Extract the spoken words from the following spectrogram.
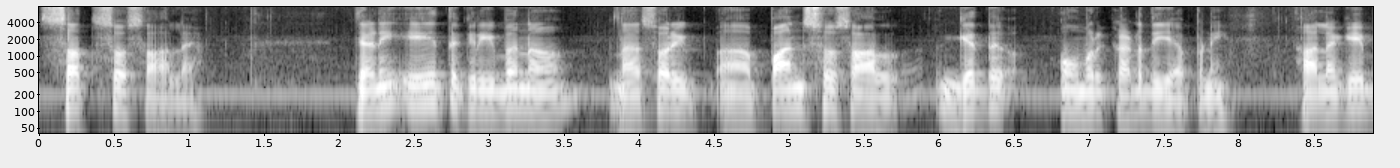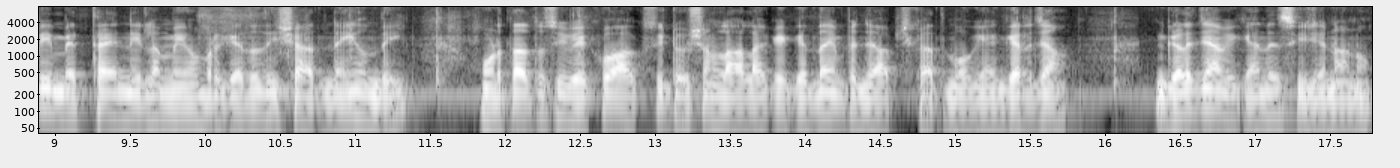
700 ਸਾਲ ਹੈ। ਜਾਣੀ ਇਹ ਤਕਰੀਬਨ ਸੌਰੀ 500 ਸਾਲ ਗਿੱਧ ਉਮਰ ਕੱਢਦੀ ਹੈ ਆਪਣੀ। ਹਾਲਾਂਕਿ ਇਹ ਵੀ ਮਿੱਥ ਹੈ, ਇੰਨੀ ਲੰਮੀ ਉਮਰ ਗਿੱਧ ਦੀ ਸ਼ਾਇਦ ਨਹੀਂ ਹੁੰਦੀ। ਹੁਣ ਤਾਂ ਤੁਸੀਂ ਵੇਖੋ, ਆਕਸੀਟੋਸ਼ਨ ਲਾ ਲਾ ਕੇ ਗਿੱਧਾਂ ਹੀ ਪੰਜਾਬ 'ਚ ਖਤਮ ਹੋ ਗਈਆਂ, ਗਿਰਜਾਂ। ਗਿਲਜਾਂ ਵੀ ਕਹਿੰਦੇ ਸੀ ਜਿਨ੍ਹਾਂ ਨੂੰ।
